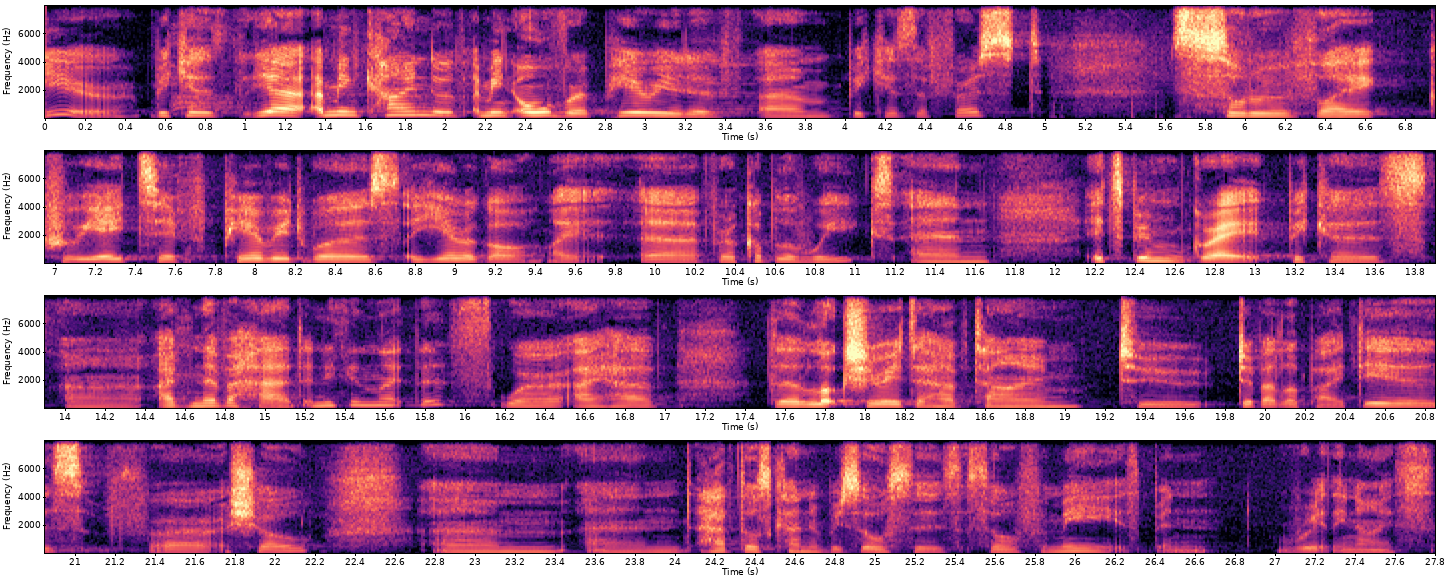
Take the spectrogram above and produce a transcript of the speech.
year, because yeah, I mean, kind of. I mean, over a period of um, because the first sort of like creative period was a year ago, like uh, for a couple of weeks, and it's been great because uh, I've never had anything like this where I have the luxury to have time to develop ideas for a show um, and have those kind of resources. So for me, it's been really nice.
